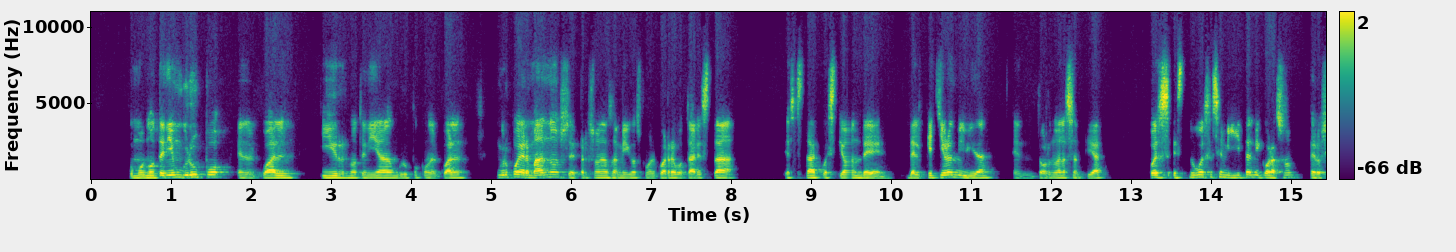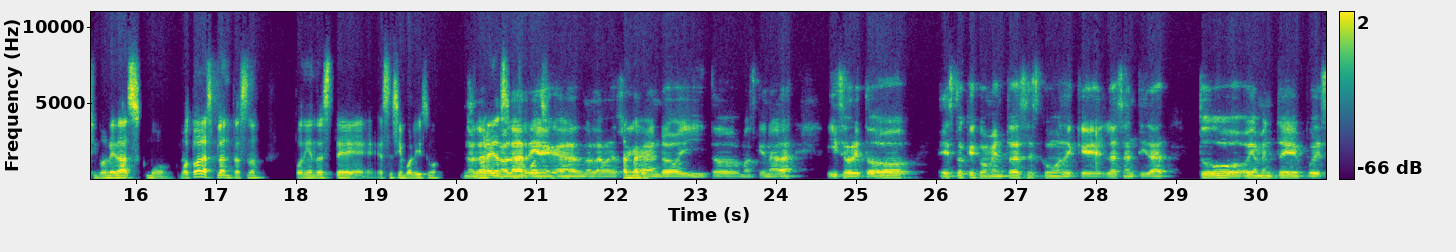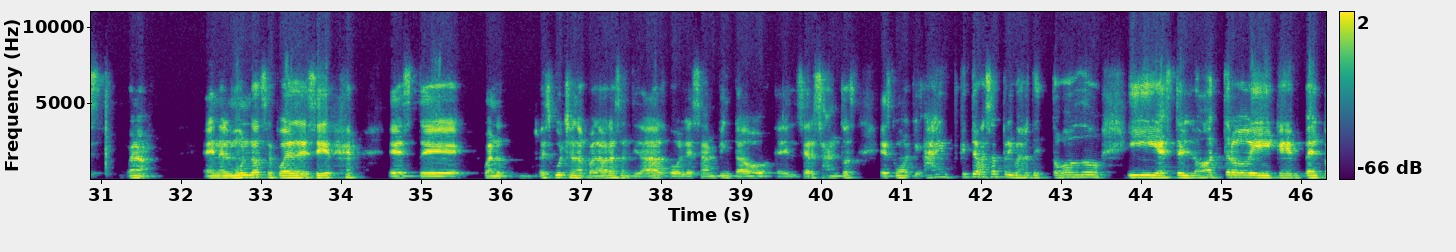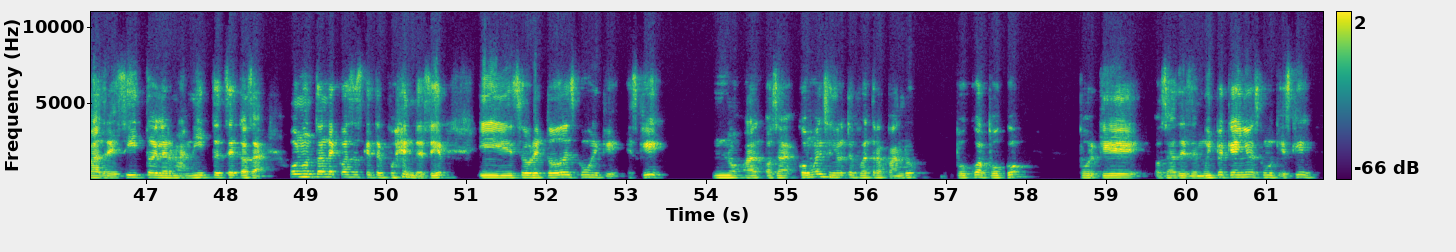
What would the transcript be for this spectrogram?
como no tenía un grupo en el cual ir, no tenía un grupo con el cual, un grupo de hermanos, de personas, amigos con el cual rebotar esta, esta cuestión de, del qué quiero en mi vida en torno a la santidad, pues estuvo esa semillita en mi corazón, pero si no le das como, como todas las plantas, ¿no? Poniendo este, este simbolismo. No, no, la, no la riegas, no la vas regando y todo más que nada. Y sobre todo, esto que comentas es como de que la santidad, tú obviamente, pues, bueno, en el mundo se puede decir, este, cuando escuchan la palabra santidad o les han pintado el ser santos, es como que, ay, ¿qué te vas a privar de todo? Y este, el otro, y que el padrecito, el hermanito, etcétera. O sea, un montón de cosas que te pueden decir. Y sobre todo es como que, es que, no, o sea, cómo el Señor te fue atrapando poco a poco, porque, o sea, desde muy pequeño es como que, es que,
